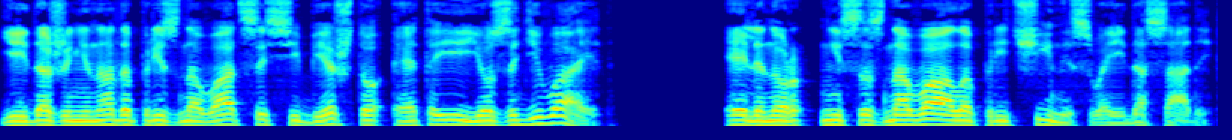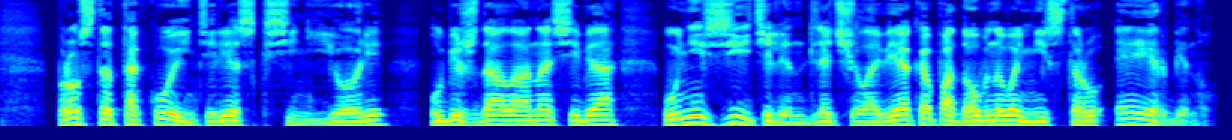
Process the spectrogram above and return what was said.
ей даже не надо признаваться себе, что это ее задевает. Эленор не сознавала причины своей досады. Просто такой интерес к сеньоре, убеждала она себя, унизителен для человека, подобного мистеру Эйрбину.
